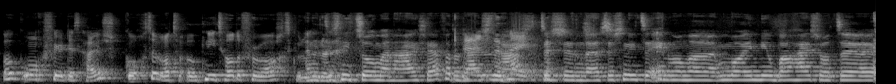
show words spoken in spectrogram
ook ongeveer dit huis kochten. Wat we ook niet hadden verwacht. Ik bedoel, En het is niet zomaar een huis, hè, Nee, luisteraars. nee. Het, is een, eh, het is niet een of ander mooi nieuwbouwhuis wat, eh, eh,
